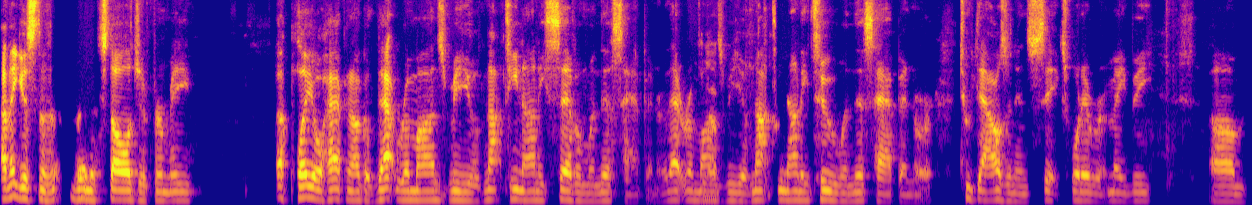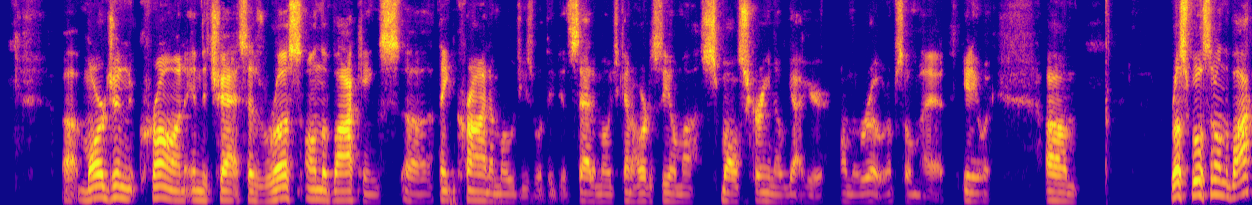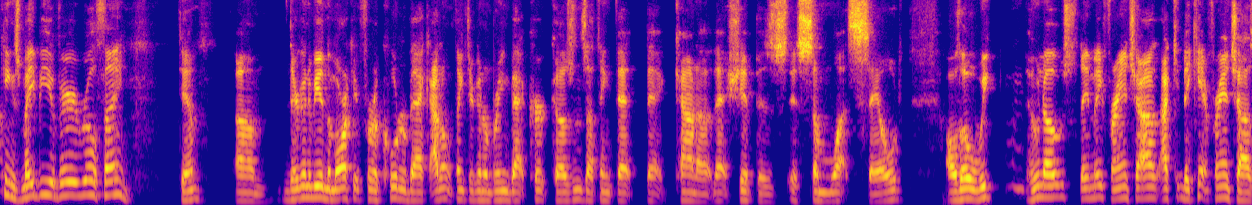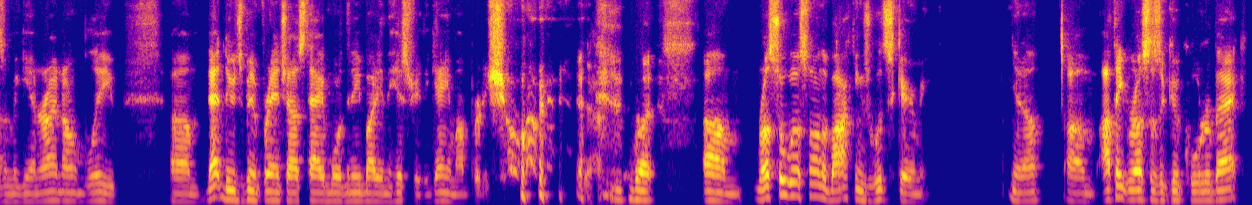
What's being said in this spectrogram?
I think it's the, the nostalgia for me. A play will happen. I'll go. That reminds me of 1997 when this happened, or that reminds yep. me of 1992 when this happened, or 2006, whatever it may be. Um, uh, Margin Cron in the chat says Russ on the Vikings. Uh, I think crying emoji is what they did. Sad emoji, kind of hard to see on my small screen I've got here on the road. I'm so mad. Anyway, um, Russ Wilson on the Vikings may be a very real thing, Tim. Um, they're going to be in the market for a quarterback. I don't think they're going to bring back Kirk Cousins. I think that that kind of that ship is is somewhat sailed. Although we, who knows, they may franchise. I can, they can't franchise him again, right? I don't believe. Um, that dude's been franchise tagged more than anybody in the history of the game. I'm pretty sure. yeah. But um, Russell Wilson on the Vikings would scare me. You know, um, I think Russ is a good quarterback.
